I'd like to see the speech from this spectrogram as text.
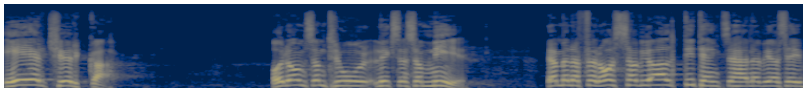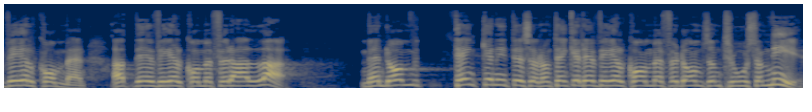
er kyrka. Och de som tror liksom som ni. Jag menar för oss har vi alltid tänkt så här när vi har sagt välkommen, att det är välkommen för alla. Men de tänker inte så, de tänker det är välkommen för de som tror som ni.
